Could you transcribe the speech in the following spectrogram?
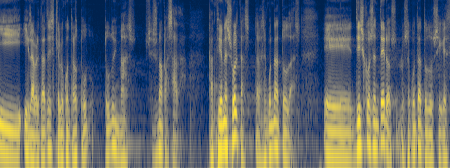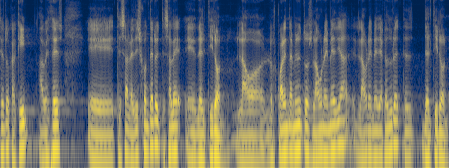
Y, la verdad es que lo he encontrado todo, todo y más. es una pasada. Canciones sueltas, te las encuentran todas. Eh, discos enteros, los encuentran todos. Sí que es cierto que aquí a veces eh, te sale disco entero y te sale eh, del tirón. los 40 minutos, la hora y media, la hora y media que dure, del tirón.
